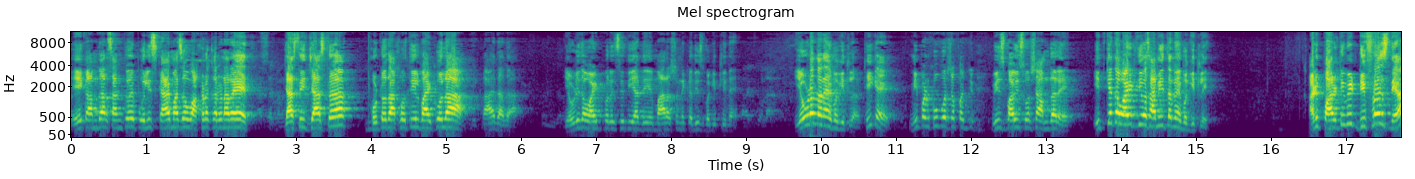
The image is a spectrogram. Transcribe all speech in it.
एक आमदार सांगतोय पोलीस काय माझं वाकडं करणार आहेत? जास्तीत जास्त फोटो दाखवतील बायकोला. काय दादा? एवढी तर वाईट परिस्थिती या महाराष्ट्राने कधीच बघितली नाही. एवढं तर नाही बघितलं. ठीक आहे. मी पण खूप वर्ष पंचवीस वीस बावीस वर्ष आमदार आहे. इतके तर वाईट दिवस आम्ही तर नाही बघितले. आणि पार्टी विथ डिफरन्स द्या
